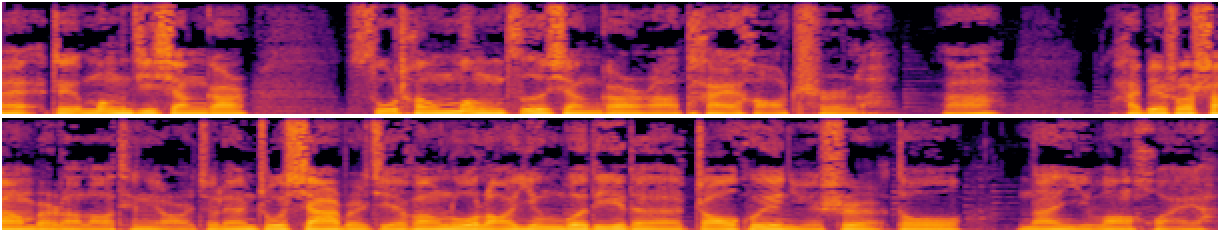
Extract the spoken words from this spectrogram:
哎，这个孟记香干俗称孟字香干啊，太好吃了啊！还别说上边的老听友，就连住下边解放路老英国地的赵慧女士都难以忘怀呀。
